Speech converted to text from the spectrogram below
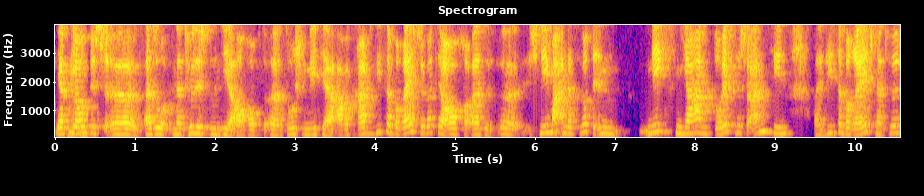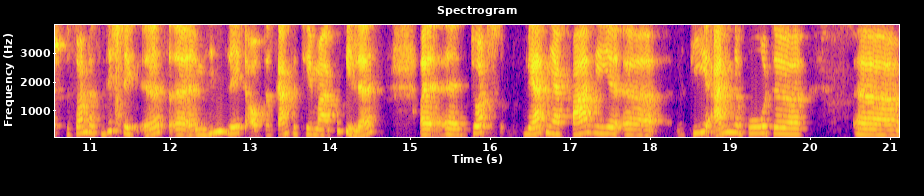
Ja, glaube ich. Äh, also natürlich sind die auch auf äh, Social Media, aber gerade dieser Bereich, der wird ja auch, also äh, ich nehme an, das wird in nächsten Jahren deutlich anziehen, weil dieser Bereich natürlich besonders wichtig ist im Hinblick auf das ganze Thema Cookie-less, weil dort werden ja quasi äh, die Angebote äh,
